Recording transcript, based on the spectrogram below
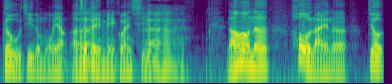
歌舞伎的模样啊，嗯这个也没关系哎。哎哎，然后呢，后来呢，就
